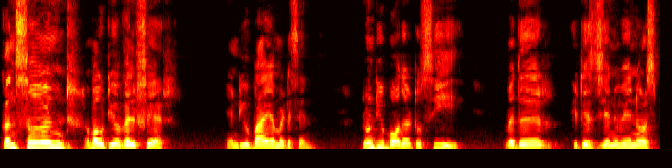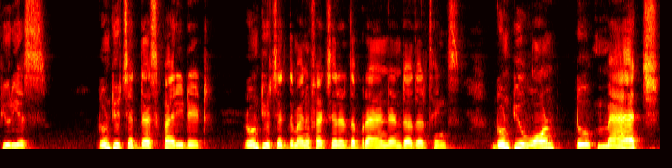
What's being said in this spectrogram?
concerned about your welfare and you buy a medicine, don't you bother to see whether it is genuine or spurious? Don't you check the expiry date? Don't you check the manufacturer, the brand, and the other things? Don't you want to match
